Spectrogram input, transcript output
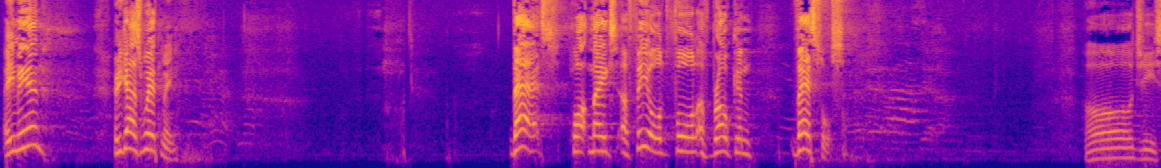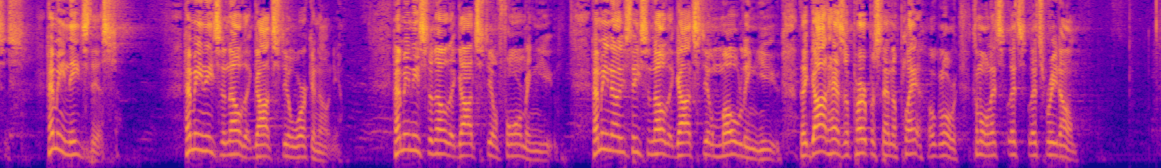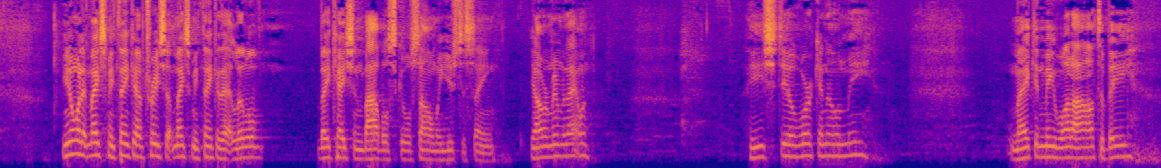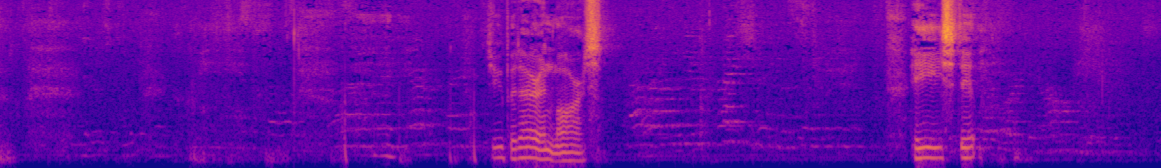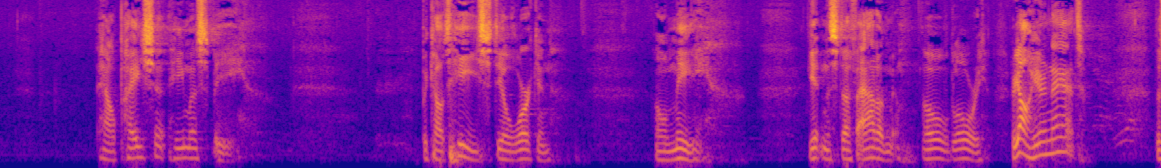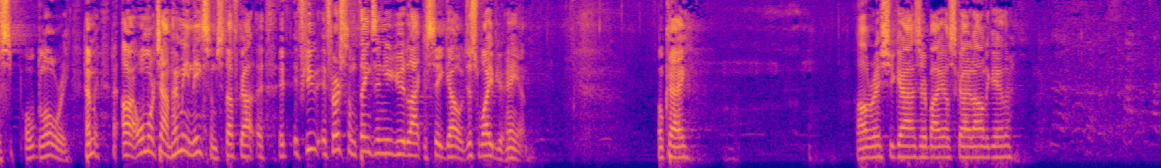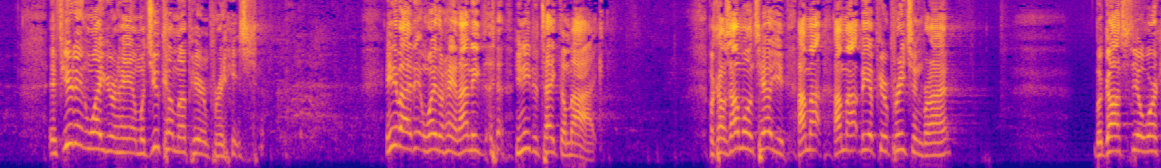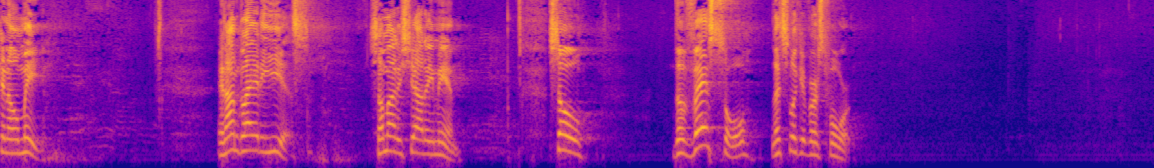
Amen? Are you guys with me? That's what makes a field full of broken vessels. Oh, Jesus. How many needs this? How many needs to know that God's still working on you? How many needs to know that God's still forming you? How many needs to know that God's still molding you? That God has a purpose and a plan. Oh, glory. Come on, let's, let's, let's read on. You know what it makes me think of, Teresa? It makes me think of that little vacation Bible school song we used to sing. Y'all remember that one? He's still working on me, making me what I ought to be. Jupiter and Mars. He still. How patient he must be. Because he's still working on me. Getting the stuff out of me. Oh, glory. Are y'all hearing that? This, oh glory. How many, all right, one more time. How many need some stuff God, if, if you if there's some things in you you'd like to see go, just wave your hand. Okay. All the rest of you guys, everybody else got it all together? If you didn't wave your hand, would you come up here and preach? Anybody didn't wave their hand, I need, you need to take the mic. Because I'm going to tell you, I might, I might be up here preaching, Brian, but God's still working on me. And I'm glad he is. Somebody shout amen. So, the vessel, let's look at verse 4.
